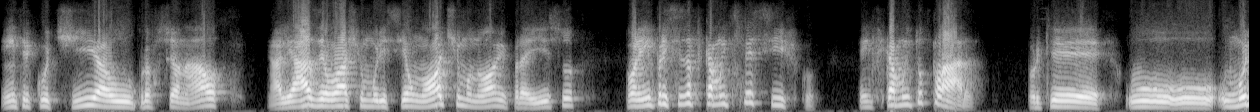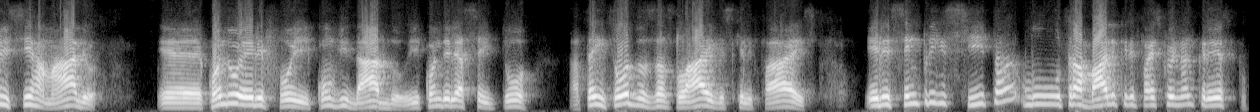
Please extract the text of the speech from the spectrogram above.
Entre Cotia, o profissional. Aliás, eu acho que o Murici é um ótimo nome para isso, porém precisa ficar muito específico. Tem que ficar muito claro. Porque o, o, o Murici Ramalho, é, quando ele foi convidado e quando ele aceitou, até em todas as lives que ele faz, ele sempre cita o trabalho que ele faz com o Hernan Crespo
